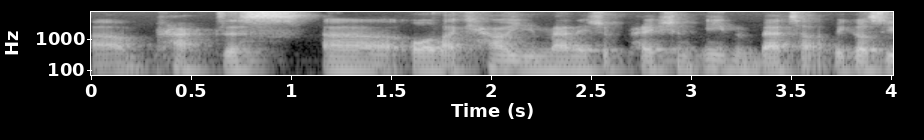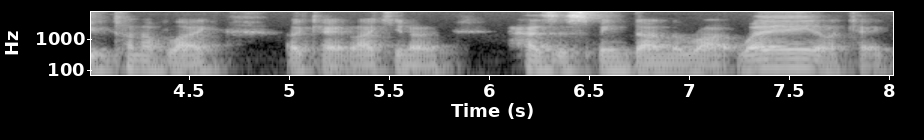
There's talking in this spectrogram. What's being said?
um, practice uh, or like how you manage a patient even better because you kind of like okay like you know has this been done the right way? Okay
